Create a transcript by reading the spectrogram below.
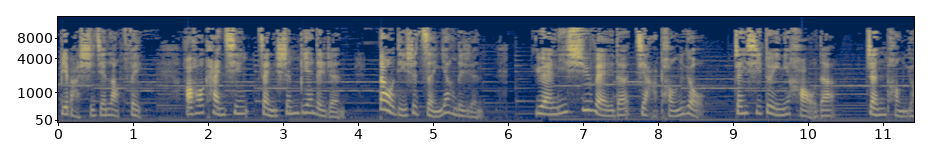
别把时间浪费，好好看清在你身边的人。到底是怎样的人？远离虚伪的假朋友，珍惜对你好的真朋友。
